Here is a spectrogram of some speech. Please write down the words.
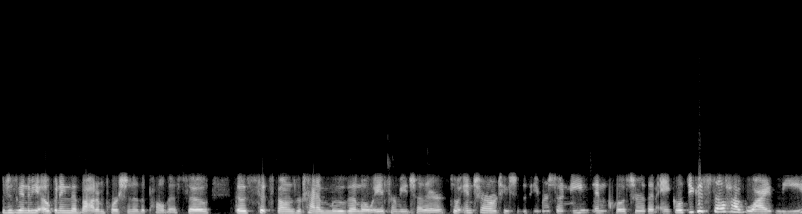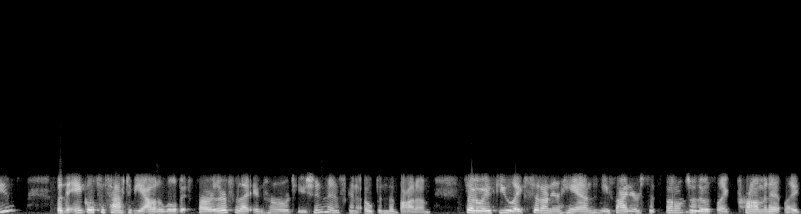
which is going to be opening the bottom portion of the pelvis. So those sits bones, we're trying to move them away from each other. So internal rotation of the femur, so knees in closer than ankles. You can still have wide knees, but the ankles just have to be out a little bit farther for that internal rotation, and it's going to open the bottom. So if you like sit on your hands and you find your sits bones or those like prominent like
